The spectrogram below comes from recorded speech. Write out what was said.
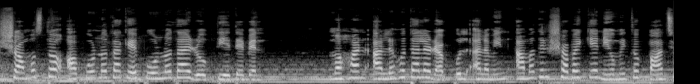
সমস্ত অপূর্ণতাকে পূর্ণতায় রূপ দিয়ে দেবেন। মহান আল্লাহ তালা রাব্বুল আলমিন আমাদের সবাইকে নিয়মিত পাঁচ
